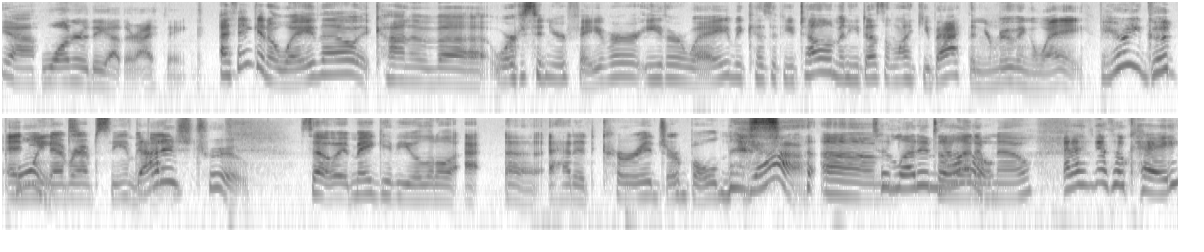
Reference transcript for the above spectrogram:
Yeah. One or the other, I think. I think in a way though, it kind of uh, works in your favor either way because if you tell him and he doesn't like you back, then you're moving away, Very good point. and you never have to see him. That again. is true. so. It may give you a little a- uh, added courage or boldness. Yeah. um, To let him to let know. him know. And I think that's okay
